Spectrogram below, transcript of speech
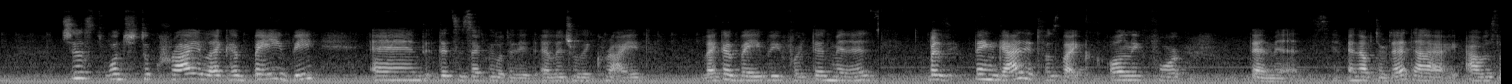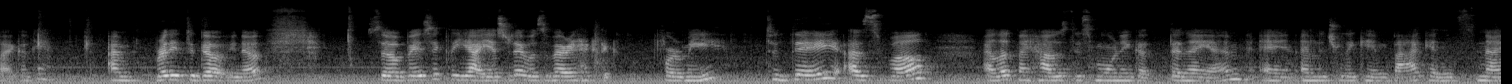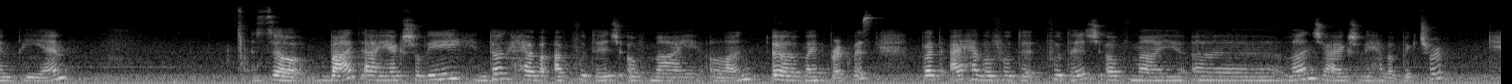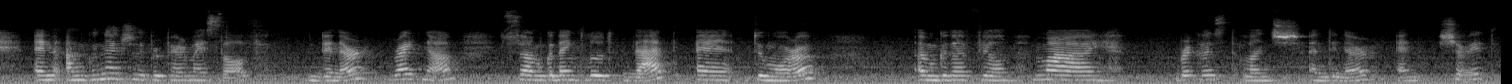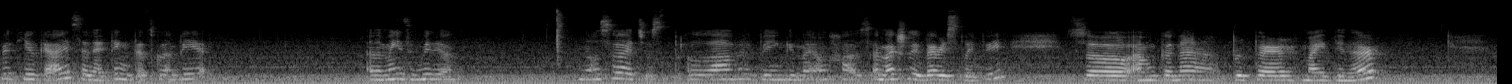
just want to cry like a baby and that's exactly what I did. I literally cried like a baby for 10 minutes but thank God it was like only for 10 minutes and after that I, I was like okay I'm ready to go you know so basically yeah yesterday was very hectic for me today as well I left my house this morning at 10 a.m. and I literally came back and it's 9 p.m so but i actually don't have a footage of my lunch uh, my breakfast but i have a footage of my uh, lunch. I actually have a picture. And i'm gonna actually prepare myself dinner right now. So i'm gonna include that and tomorrow i'm gonna film my breakfast lunch and dinner and share it with you guys. And i think that's gonna be an amazing video. And also I just love being in my own house. I'm actually very sleepy so I'm gonna prepare my dinner.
